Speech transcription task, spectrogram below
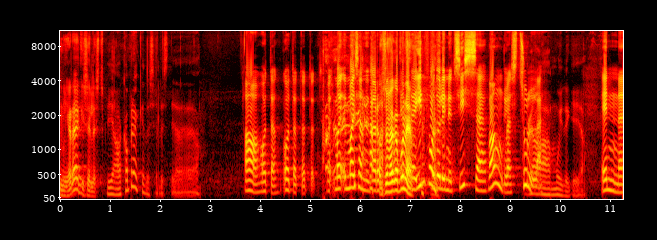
nii, räägi sellest. ja hakkab rääkida sellest ja, ja aa, oota, oot, oot, oot, oot, ma, ma, ma ei saanud nüüd aru. see on väga põnev. info tuli nüüd sisse vanglast sulle? muidugi, jah. enne,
